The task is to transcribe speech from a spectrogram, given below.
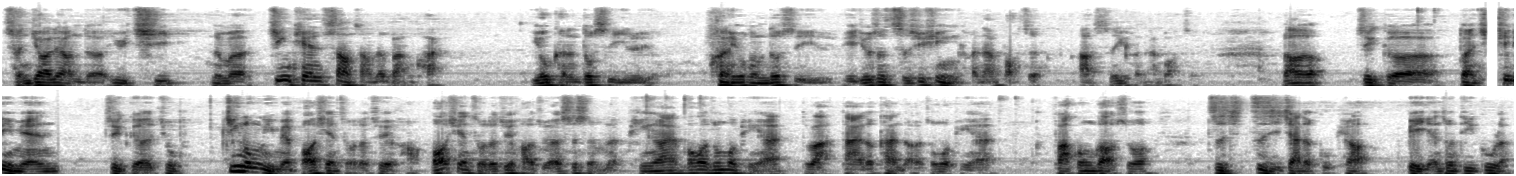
成交量的预期，那么今天上涨的板块有可能都是一日游，有可能都是一日，也就是持续性很难保证啊，持续很难保证。然后这个短期里面，这个就。金融里面保险走的最好，保险走的最好主要是什么呢？平安，包括中国平安，对吧？大家都看到了，中国平安发公告说自己自己家的股票被严重低估了，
